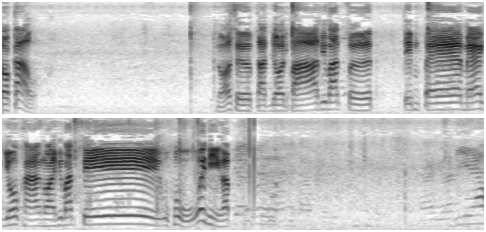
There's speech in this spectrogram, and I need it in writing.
ต่อเก้าหนอเสิร์ฟตัดยอดขวาพี่วัดเปิด เต็มแปรแม็กยกห่างหน่อยพี่วัดตีโอ้โหนี่ครับแล้ว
